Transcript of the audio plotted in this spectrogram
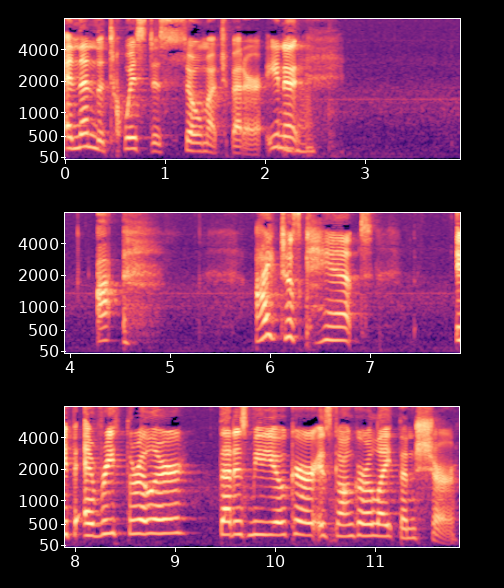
and then the twist is so much better. You know, mm-hmm. I, I just can't. If every thriller that is mediocre is Gone Girl Light, then sure.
